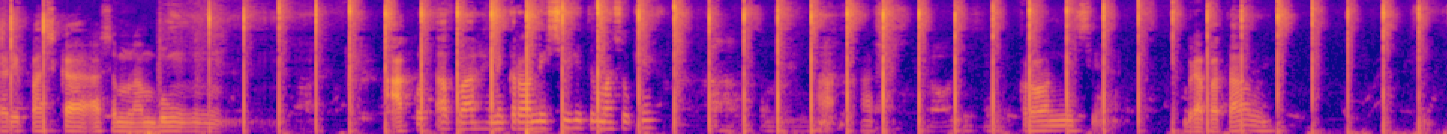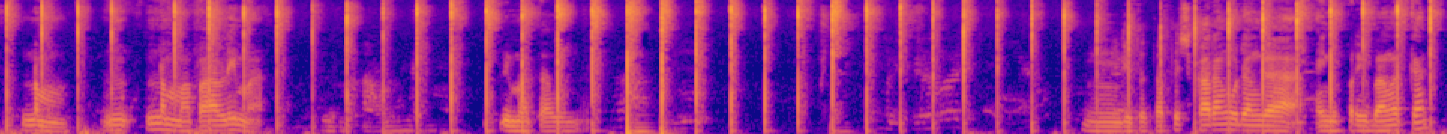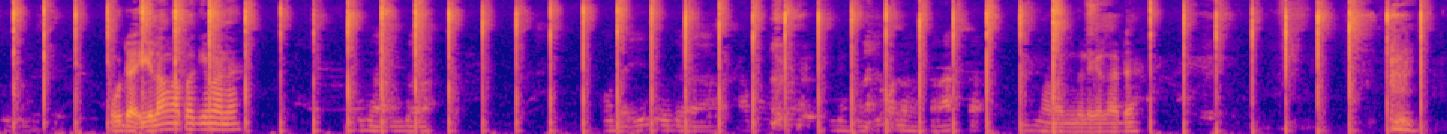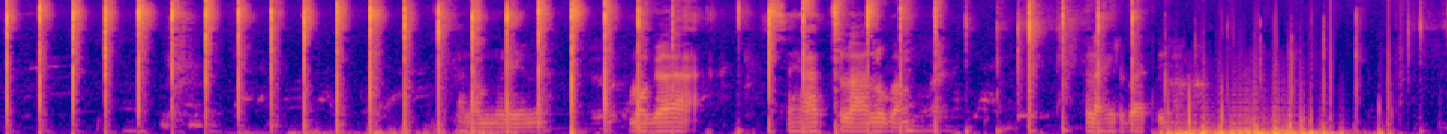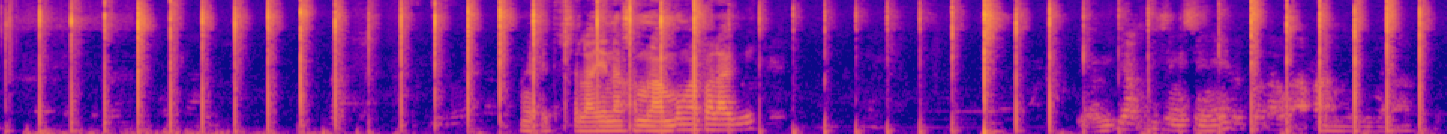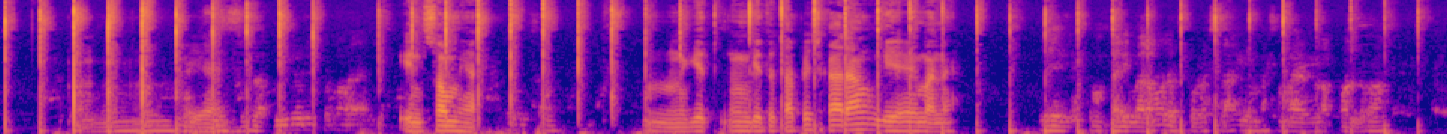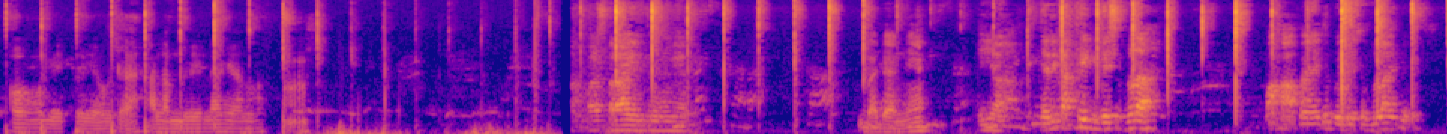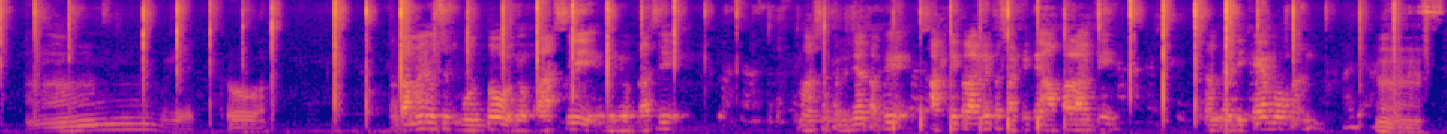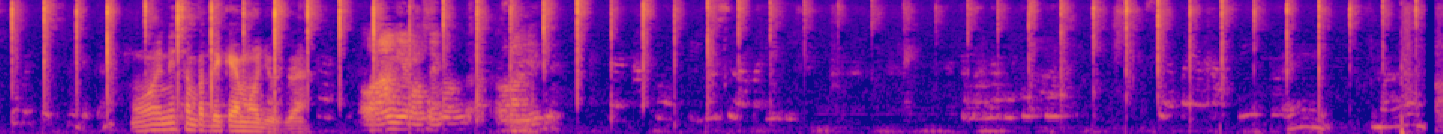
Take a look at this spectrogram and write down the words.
dari pasca asam lambung. Akut apa? Ini kronis sih gitu masuknya. A- a- kronis ya. Berapa tahun? 6 6 apa 5 5 tahun. Hmm, gitu. Tapi sekarang udah nggak ini perih banget kan? Udah hilang apa gimana? Udah udah udah ini udah apa udah terasa. Alhamdulillah alhamdulillah. Semoga sehat selalu bang. Lahir batin. Itu selain asam lambung apa lagi ya itu aku sini sini itu tuh tahu insom ya hmm, gitu gitu. Tapi sekarang gimana? Iya, iya. tadi malam udah pulas lagi pas main telepon doang. oh gitu. Ya udah. Alhamdulillah ya Allah. Hmm, Pas terakhir tuh ngeliat. badannya? Iya, jadi kaki gede sebelah. Paha apa itu gede sebelah itu. hmm, gitu. Pertama usus buntu, dioperasi, udah dioperasi kerja tapi sakit lagi terus sakitnya apa lagi? Sampai di kemo kan. Hmm. oh ini sempat di kemo juga? Orangnya kalau saya mah enggak. Orangnya itu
